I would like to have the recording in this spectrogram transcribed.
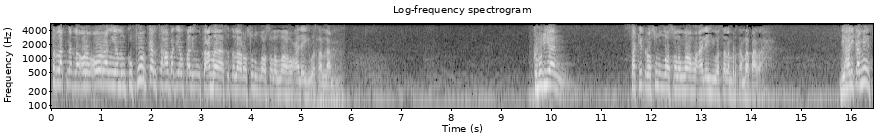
Terlaknatlah orang-orang yang mengkufurkan sahabat yang paling utama setelah Rasulullah sallallahu alaihi wasallam. Kemudian sakit Rasulullah Shallallahu Alaihi Wasallam bertambah parah. di hari Kamis.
